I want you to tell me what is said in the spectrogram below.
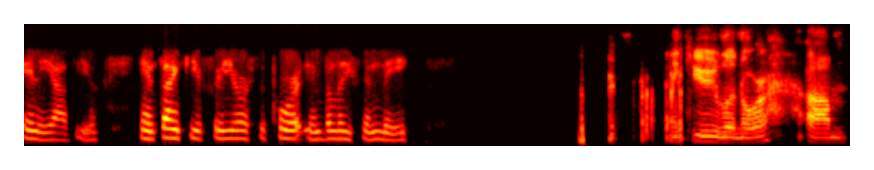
any of you. And thank you for your support and belief in me. Thank you, Lenora. Um,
